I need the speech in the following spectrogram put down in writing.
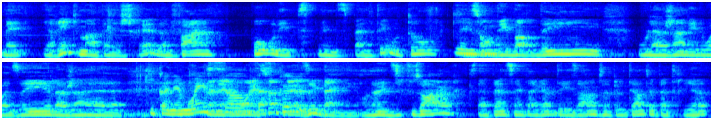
Mais il n'y a rien qui m'empêcherait de le faire pour les petites municipalités autour qui Mais sont débordées, ou l'agent des loisirs, l'agent euh, Qui connaît moins qui connaît ça, moins ça peut. dire, ben, on a un diffuseur qui s'appelle Saint-Agathe des Arts, qui s'appelle Théâtre Le Patriote,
